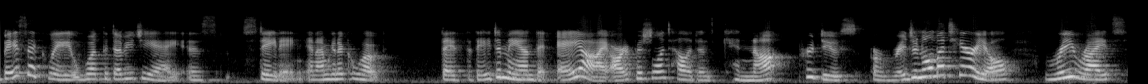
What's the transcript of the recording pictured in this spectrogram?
Basically, what the WGA is stating, and I'm going to quote, they, they demand that AI, artificial intelligence, cannot produce original material, rewrites,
